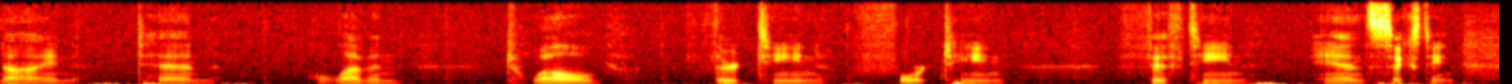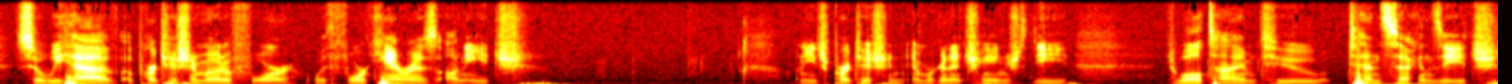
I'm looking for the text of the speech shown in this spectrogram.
nine, ten, eleven, twelve, thirteen, fourteen, fifteen, and sixteen. So we have a partition mode of four with four cameras on each on each partition and we're going to change the dwell time to 10 seconds each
